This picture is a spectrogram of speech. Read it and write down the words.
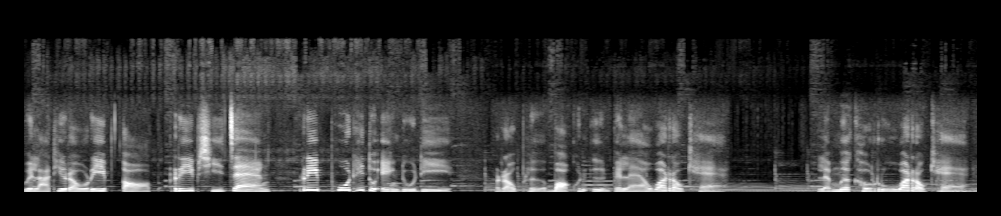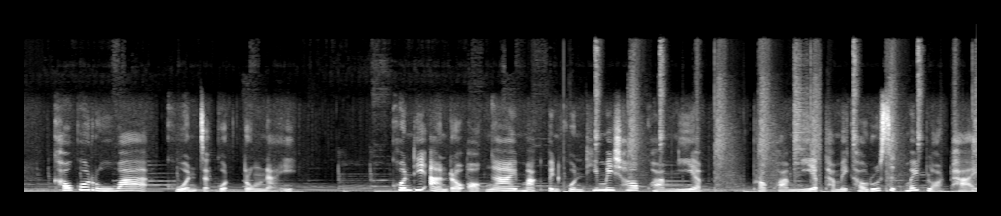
เวลาที่เรารีบตอบ รีบชี้แจง รีบพูดให้ตัวเองดูดี เราเผลอบอกคนอื่นไปแล้วว่าเราแคร์และเมื่อเขารู้ว่าเราแคร์เขาก็รู้ว่าควรจะกดตรงไหน คนที่อ่านเราออกง่ายมักเป็นคนที่ไม่ชอบความเงียบ เพราะความเงียบทำให้เขารู้สึกไม่ปลอดภัย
